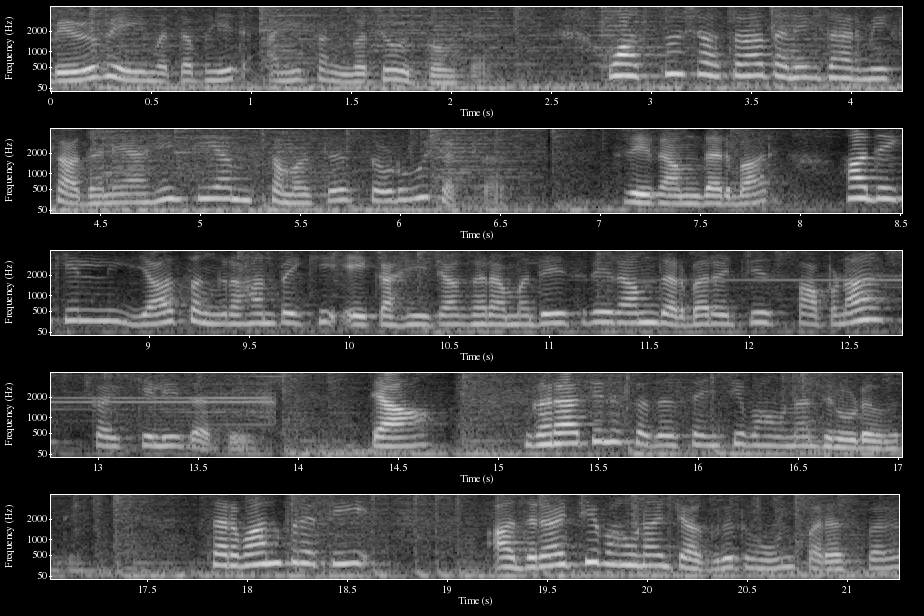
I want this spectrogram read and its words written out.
वेळोवेळी मतभेद आणि संघर्ष उद्भवतात. वास्तुशास्त्रात अनेक धार्मिक साधने आहेत जी या समस्या सोडवू शकतात. श्रीराम दरबार हा देखील या संग्रहांपैकी एक आहे ज्या घरामध्ये श्रीराम दरबाराची स्थापना क- केली जाते. त्या घरातील सदस्यांची भावना दृढ होते. सर्वांप्रती आदराची भावना जागृत होऊन परस्पर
